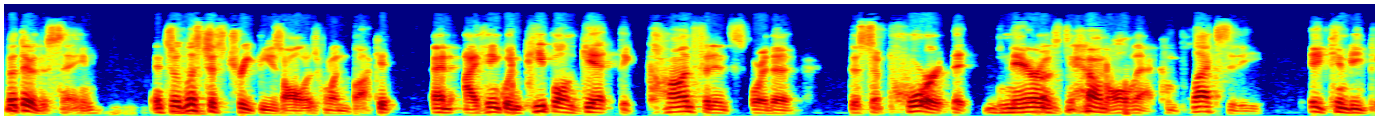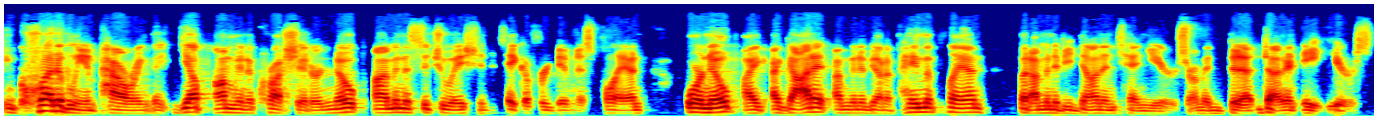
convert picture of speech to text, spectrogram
but they're the same. And so let's just treat these all as one bucket. And I think when people get the confidence or the the support that narrows down all that complexity, it can be incredibly empowering that, yep, I'm going to crush it, or nope, I'm in a situation to take a forgiveness plan, or nope, I, I got it. I'm going to be on a payment plan. but I'm going to be done in 10 years or I'm going to be done in eight years.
